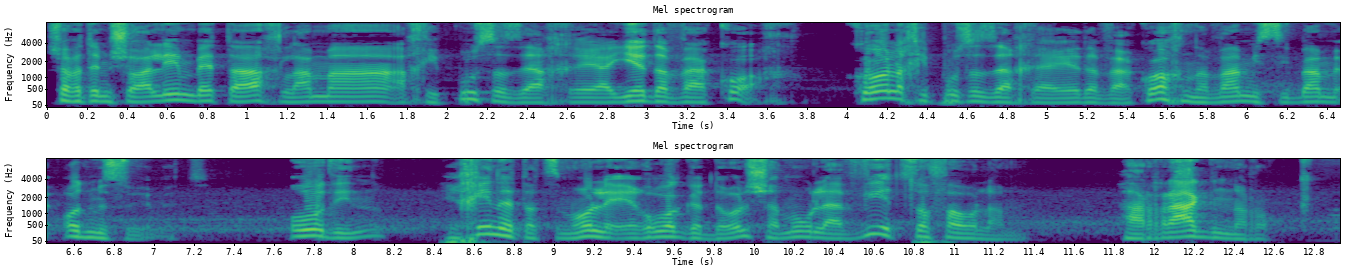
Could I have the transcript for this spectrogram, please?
עכשיו אתם שואלים בטח למה החיפוש הזה אחרי הידע והכוח. כל החיפוש הזה אחרי הידע והכוח נבע מסיבה מאוד מסוימת. אודין הכין את עצמו לאירוע גדול שאמור להביא את סוף העולם. הרגנרוק.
